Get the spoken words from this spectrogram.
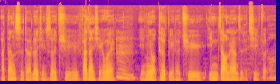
啊，当时的乐景社区发展协会，嗯，也没有特别的去营造那样子的气氛。哦。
